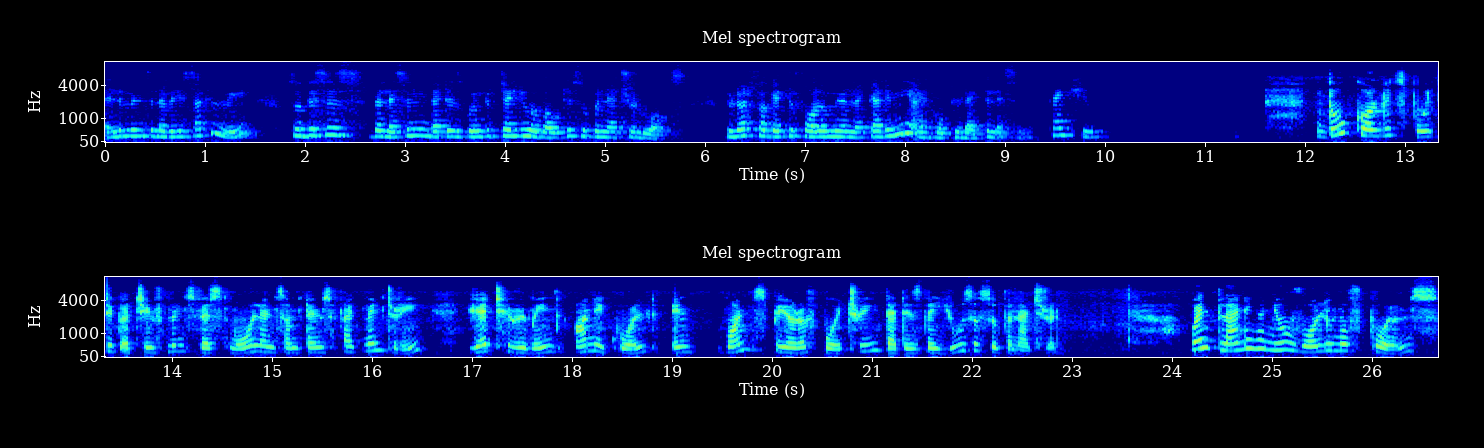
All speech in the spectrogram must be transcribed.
elements in a very subtle way. So, this is the lesson that is going to tell you about his supernatural works. Do not forget to follow me on Academy. I hope you like the lesson. Thank you. Though Coleridge's poetic achievements were small and sometimes fragmentary, yet he remained unequalled in one sphere of poetry that is the use of supernatural. When planning a new volume of poems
